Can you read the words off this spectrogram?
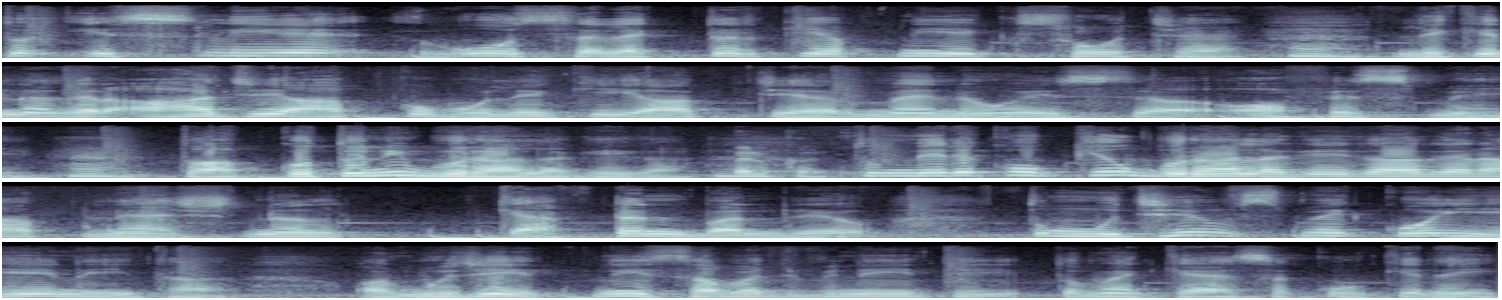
तो इसलिए वो सेलेक्टर की अपनी एक सोच है। हम्म। लेकिन अगर आज आपको बोले कि आप चेयरमैन हो इस ऑफ़िस में हम्म। तो आपको तो नहीं बुरा लगेगा। तो मेरे को क्यों बुरा लगेगा अगर आप नेशनल कैप्टन बन रहे हो? तो मुझे उसमें कोई ये नहीं था और मुझे इतनी समझ भी नहीं थी तो मैं कह सकूँ कि नहीं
